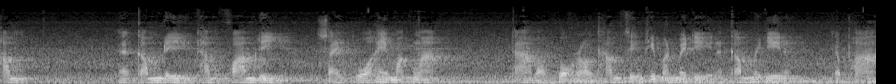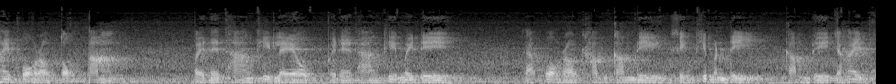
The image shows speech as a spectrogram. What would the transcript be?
ทำกรรมดีทำความดี ใส่ตัวให้มากๆ ถ้าบอกพวกเราทำสิ่งที่มันไม่ดีนะกรรมไม่ดีนะจะพาให้พวกเราตกต่ำไปในทางที่เลวไปในทางที่ไม่ดี แต่พวกเราทำกรรมดีสิ่งที่มันดี กรรมดีจะให้ผ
